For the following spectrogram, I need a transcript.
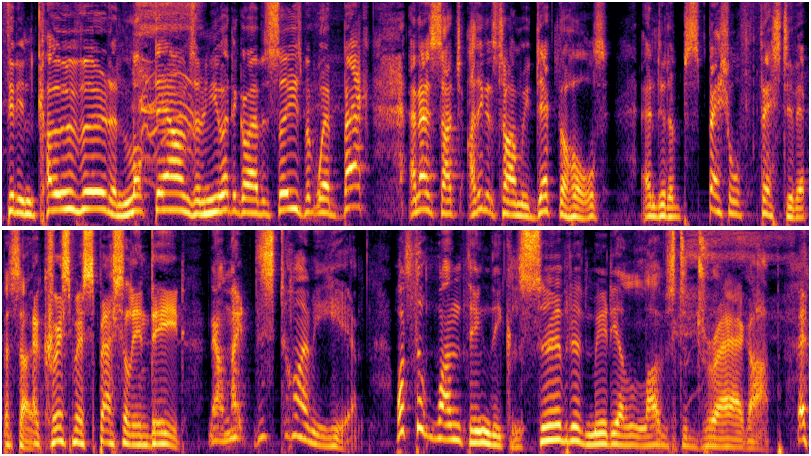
fit in COVID and lockdowns, and you had to go overseas, but we're back. And as such, I think it's time we decked the halls and did a special festive episode. A Christmas special indeed. Now, mate, this time of year, what's the one thing the conservative media loves to drag up?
